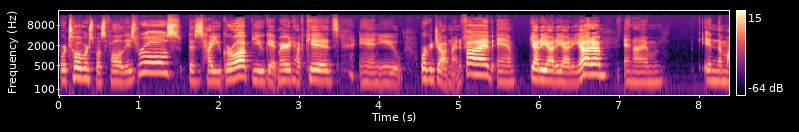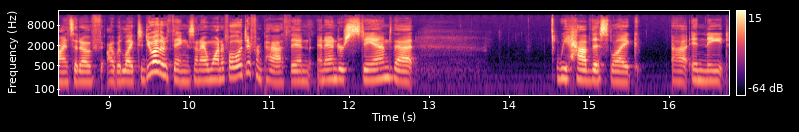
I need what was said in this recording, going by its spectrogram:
we're told we're supposed to follow these rules. This is how you grow up. You get married, have kids, and you work a job nine to five, and yada yada yada yada. And I'm in the mindset of I would like to do other things, and I want to follow a different path, and and I understand that we have this like uh, innate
